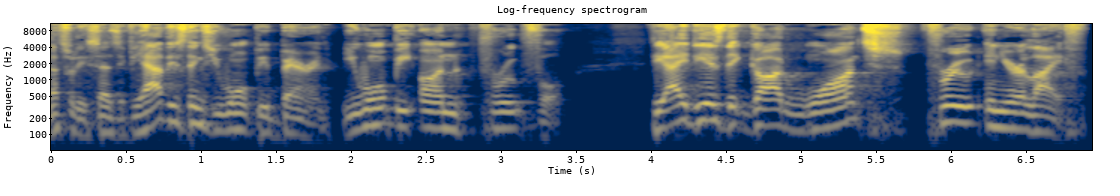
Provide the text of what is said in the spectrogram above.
That's what he says. If you have these things, you won't be barren. You won't be unfruitful. The idea is that God wants fruit in your life.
